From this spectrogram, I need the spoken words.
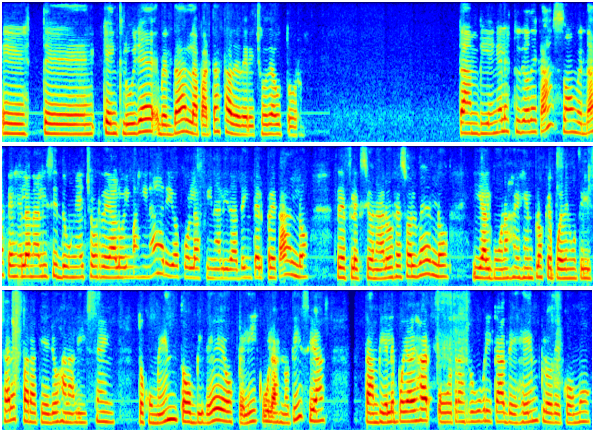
este, que incluye, ¿verdad?, la parte hasta de derecho de autor. También el estudio de caso, ¿verdad?, que es el análisis de un hecho real o imaginario con la finalidad de interpretarlo, reflexionar o resolverlo y algunos ejemplos que pueden utilizar es para que ellos analicen documentos, videos, películas, noticias. También les voy a dejar otra rúbrica de ejemplo de cómo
